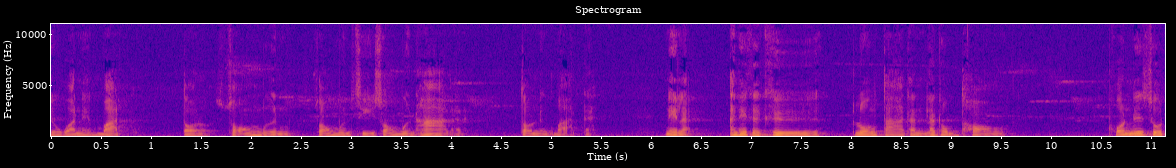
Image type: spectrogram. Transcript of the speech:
ทุกวันนี้บาทต่อสองหมื่นสองหมื่นสี่สองหมื่นห้าแล้วต่อหนึ่งบาทนะนี่แหละ อันนี้ก็คือหลวงตาท่านระดมทอง ผลที่สุด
